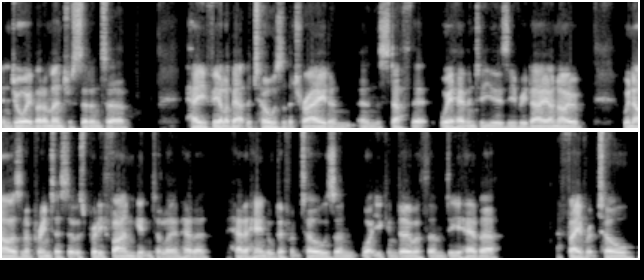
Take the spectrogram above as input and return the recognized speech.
enjoy, but I'm interested into how you feel about the tools of the trade and, and the stuff that we're having to use every day. I know when I was an apprentice, it was pretty fun getting to learn how to how to handle different tools and what you can do with them. Do you have a, a favorite tool,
